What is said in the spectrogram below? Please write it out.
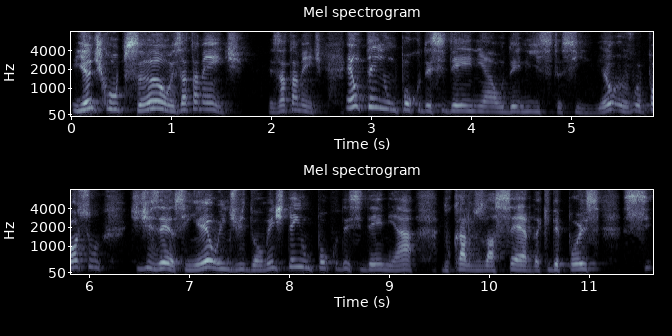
E anticorrupção, exatamente. Exatamente. Eu tenho um pouco desse DNA udenista, assim. Eu, eu, posso te dizer, assim, eu individualmente tenho um pouco desse DNA do Carlos Lacerda, que depois, se,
